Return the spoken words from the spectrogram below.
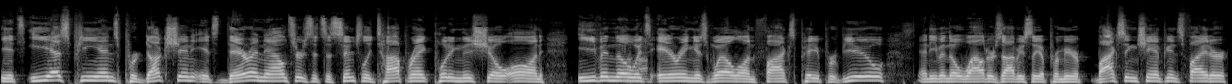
It's ESPN's production, it's their announcers. It's essentially Top Rank putting this show on, even though uh-huh. it's airing as well on Fox pay per view. And even though Wilder's obviously a premier boxing champions fighter.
